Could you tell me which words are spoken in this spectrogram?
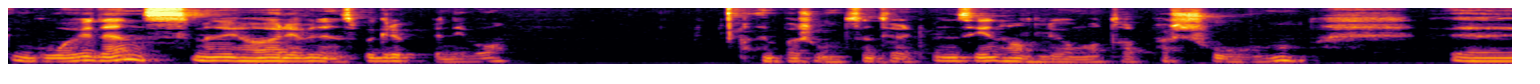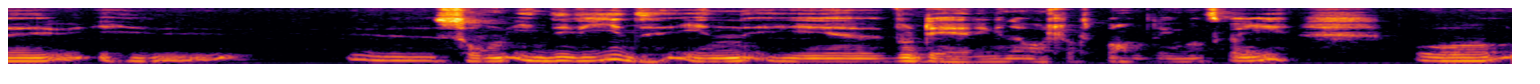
god evidens, men vi har evidens på gruppenivå. Den personsentrerte medisin handler jo om å ta personen som individ inn i vurderingen av hva slags behandling man skal gi. Og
